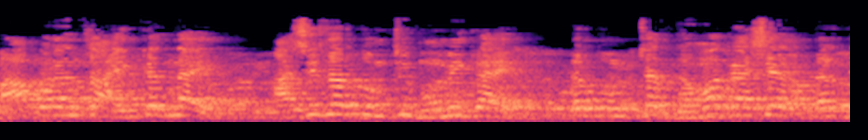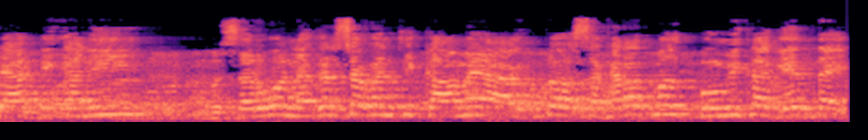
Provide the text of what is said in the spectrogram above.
महापौरांचं ऐकत नाही अशी जर तुमची भूमिका आहे तर तुमच्या धमक असेल तर त्या ठिकाणी सर्व नगरसेवकांची कामे आयुक्त सकारात्मक भूमिका घेत नाही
